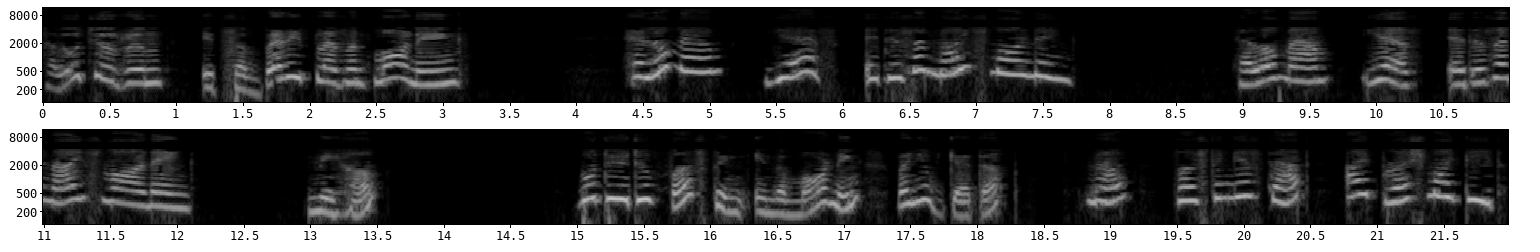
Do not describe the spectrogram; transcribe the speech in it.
Hello children, it's a very pleasant morning. Hello ma'am. Yes, it is a nice morning. Hello ma'am. Yes, it is a nice morning. Neha, what do you do first thing in the morning when you get up? Ma'am, first thing is that I brush my teeth.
